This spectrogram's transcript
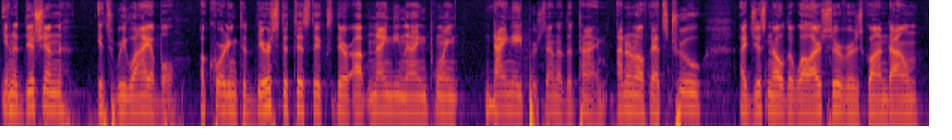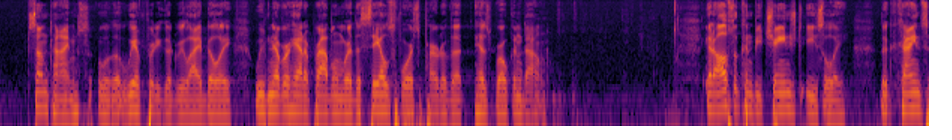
in addition, it's reliable. According to their statistics, they're up 99.98% of the time. I don't know if that's true. I just know that while our server has gone down sometimes, we have pretty good reliability. We've never had a problem where the Salesforce part of it has broken down. It also can be changed easily the kinds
